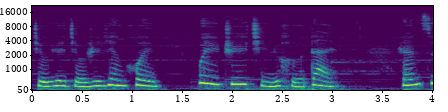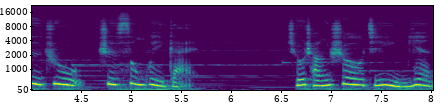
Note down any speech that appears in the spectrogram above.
九月九日宴会，未知起于何代，然自著至宋未改。求长寿及饮宴，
